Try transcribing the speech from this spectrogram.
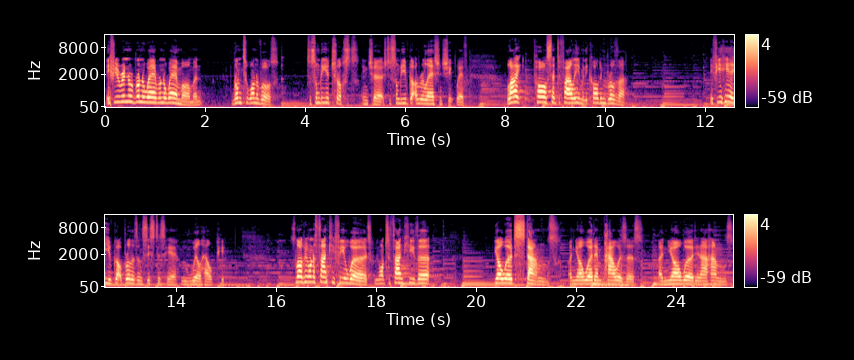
If you're in a runaway, runaway moment, run to one of us, to somebody you trust in church, to somebody you've got a relationship with. Like Paul said to Philemon, he called him brother. If you're here, you've got brothers and sisters here who will help you. So, Lord, we want to thank you for your word. We want to thank you that your word stands and your word empowers us and your word in our hands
